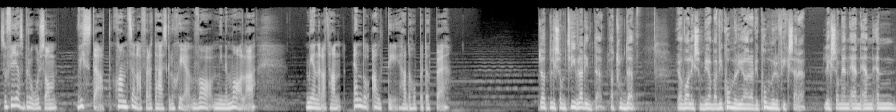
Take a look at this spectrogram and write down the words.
Sofias bror som visste att chanserna för att det här skulle ske var minimala menar att han ändå alltid hade hoppet uppe. Jag liksom tvivlade inte. Jag trodde. Jag var liksom, jag bara, vi kommer att göra vi kommer att fixa det. Liksom en, en, en, en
